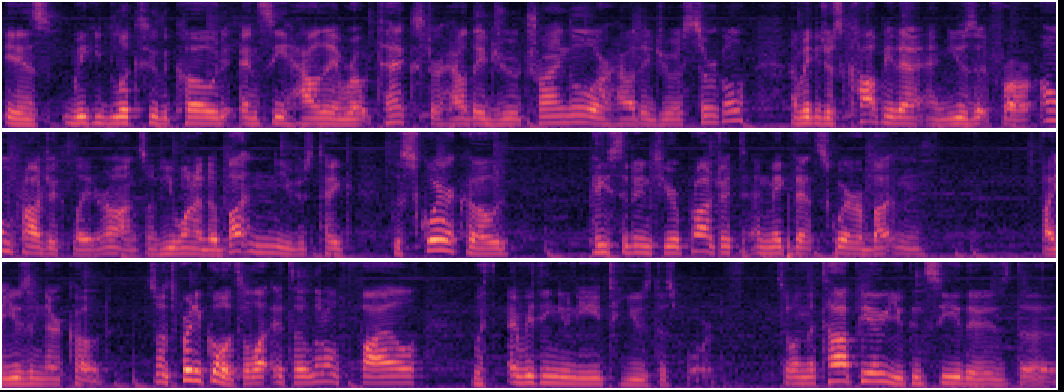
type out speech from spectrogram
is we could look through the code and see how they wrote text or how they drew a triangle or how they drew a circle and we could just copy that and use it for our own project later on. So if you wanted a button, you just take the square code, paste it into your project and make that square a button by using their code. So it's pretty cool. It's a, it's a little file with everything you need to use this board. So on the top here, you can see there's the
